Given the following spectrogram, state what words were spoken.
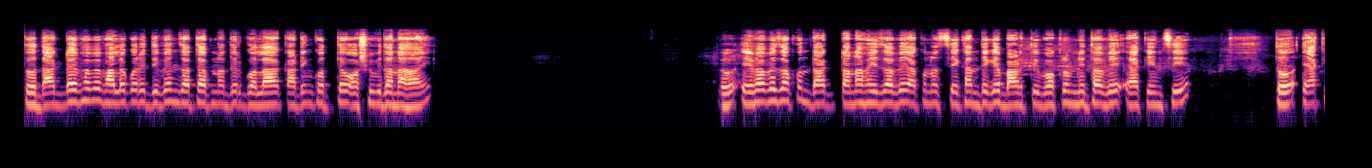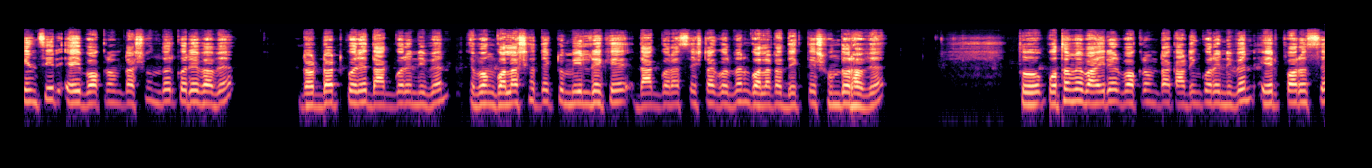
তো দাগটা এভাবে ভালো করে দিবেন যাতে আপনাদের গলা কাটিং করতে অসুবিধা না হয়। তো এভাবে যখন দাগ টানা হয়ে যাবে, এখন হচ্ছে এখান থেকে বাড়তি বক্রম নিতে হবে এক ইঞ্চি। তো এক ইঞ্চির এই বক্রমটা সুন্দর করে এভাবে ডট ডট করে দাগ করে নেবেন এবং গলার সাথে একটু মিল রেখে দাগ করার চেষ্টা করবেন, গলাটা দেখতে সুন্দর হবে। তো প্রথমে বাইরের বক্রমটা কাটিং করে নেবেন, এরপর হচ্ছে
